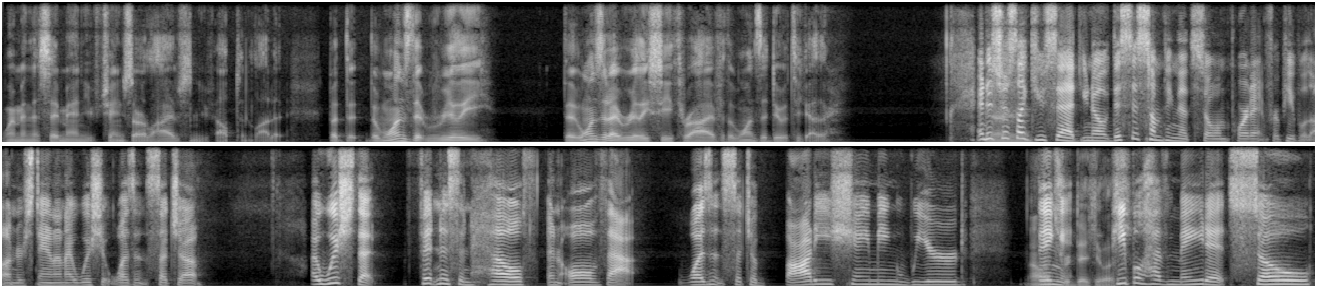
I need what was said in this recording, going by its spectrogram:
women that say, man, you've changed our lives and you've helped in a lot of it. But the, the ones that really, the ones that I really see thrive are the ones that do it together. And You it's just I like you said, you know, this is something that's so important for people to understand. And I wish it wasn't such a, I wish that fitness and health and all of that wasn't such a body shaming, weird Oh, thing. it's ridiculous. People have made it so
